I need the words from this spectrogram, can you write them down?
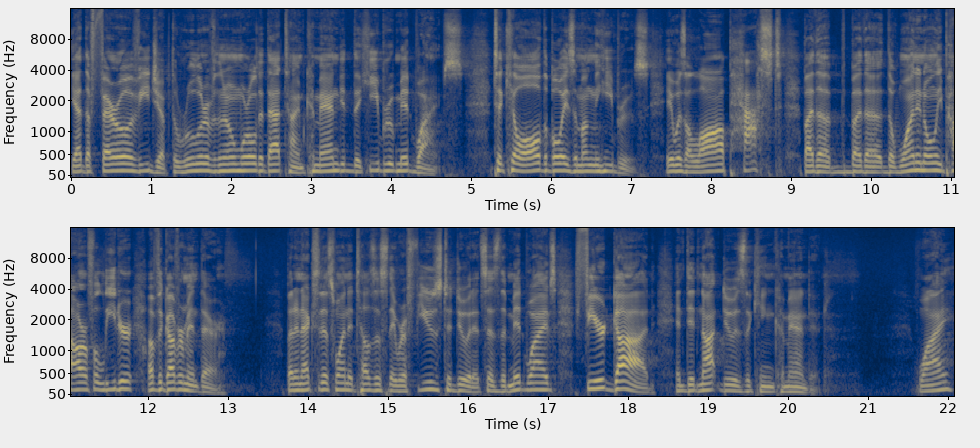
you had the Pharaoh of Egypt, the ruler of the known world at that time, commanded the Hebrew midwives to kill all the boys among the Hebrews. It was a law passed by the, by the, the one and only powerful leader of the government there. But in Exodus 1, it tells us they refused to do it. It says the midwives feared God and did not do as the king commanded. Why?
